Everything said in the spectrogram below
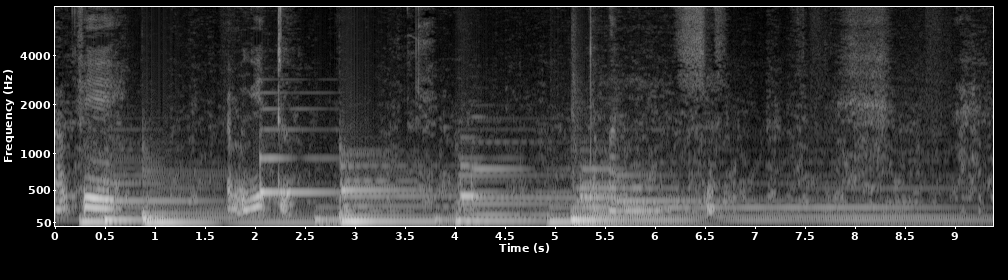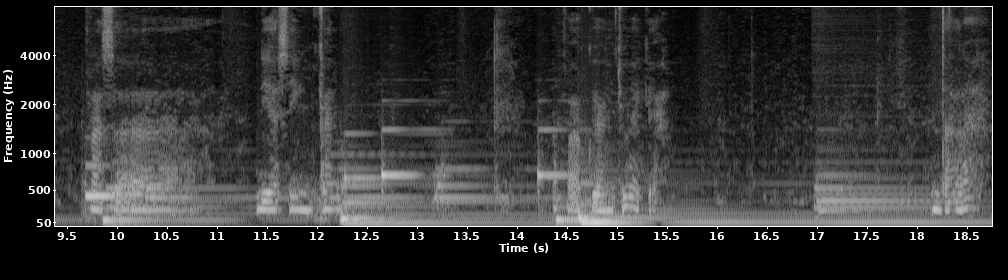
Tapi kayak begitu. Teman. Merasa diasingkan apa aku yang cuek ya? Entahlah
